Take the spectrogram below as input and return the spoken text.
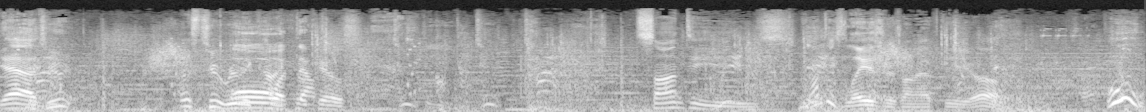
yeah, two. Those two really Oh, kind a of quick down- kills. Santi's Santi's lasers on FD. Oh, Ooh.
